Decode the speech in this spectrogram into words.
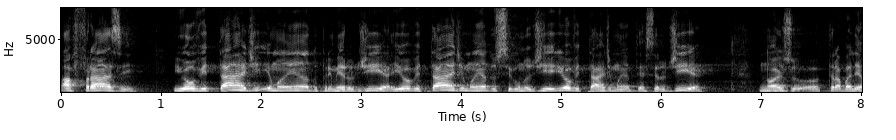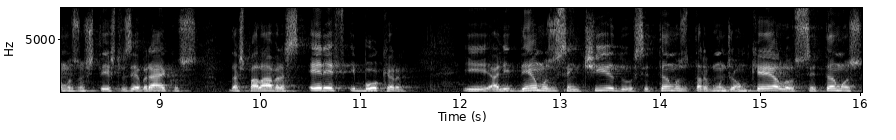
a frase e houve tarde e manhã do primeiro dia, e houve tarde e manhã do segundo dia, e houve tarde e manhã do terceiro dia, nós uh, trabalhamos nos textos hebraicos das palavras Eref e Buker, e ali demos o sentido, citamos o Targum de Onkelos, citamos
